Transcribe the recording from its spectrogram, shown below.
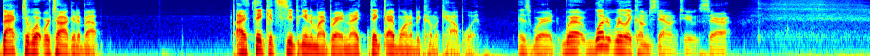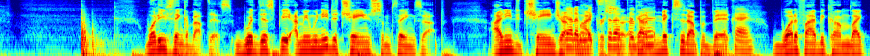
back to what we're talking about. I think it's seeping into my brain, I think I want to become a cowboy. Is where it where what it really comes down to, Sarah. What do you think about this? Would this be? I mean, we need to change some things up. I need to change up Gotta my mix persona. up I gotta bit? mix it up a bit. Okay. What if I become like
